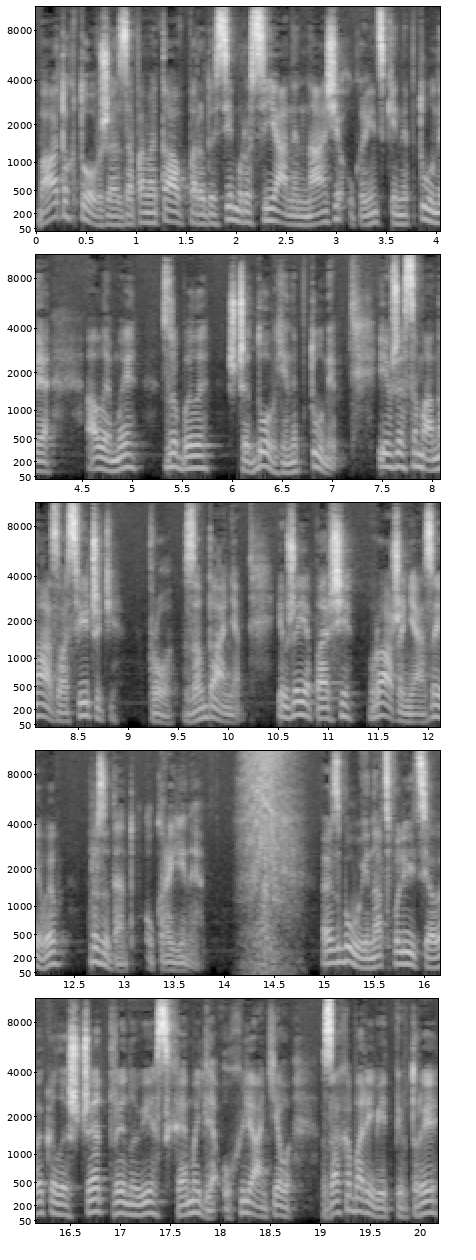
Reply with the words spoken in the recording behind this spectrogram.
Багато хто вже запам'ятав, передусім росіяни, наші українські Нептуни, але ми зробили ще довгі Нептуни. І вже сама назва свідчить про завдання. І вже є перші враження, заявив президент України. СБУ і Нацполіція викрили ще три нові схеми для ухилянтів. За хабарі від півтори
